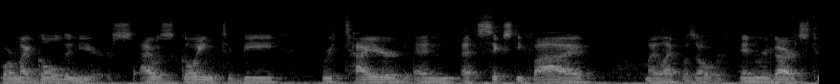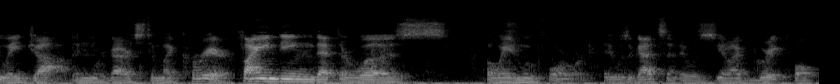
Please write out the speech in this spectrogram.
for my golden years. I was going to be retired, and at 65, my life was over in regards to a job, in regards to my career. Finding that there was a way to move forward. It was a godsend. It was, you know, I'm grateful,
